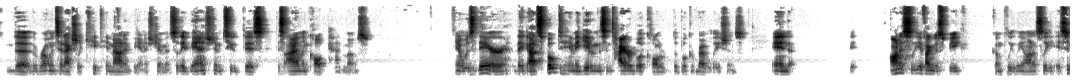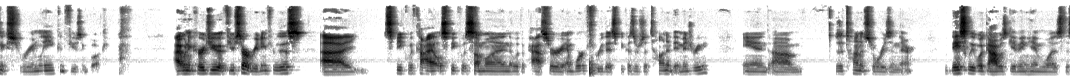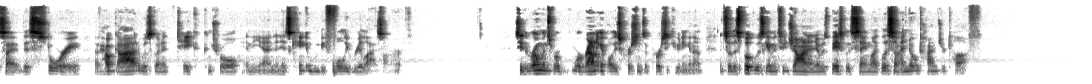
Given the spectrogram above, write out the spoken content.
the the Romans had actually kicked him out and banished him, and so they banished him to this this island called Patmos. And it was there that God spoke to him and gave him this entire book called the Book of Revelations. And honestly, if I can just speak completely honestly, it's an extremely confusing book. I would encourage you, if you start reading through this, uh, speak with Kyle, speak with someone, with a pastor, and work through this because there's a ton of imagery and um, there's a ton of stories in there. Basically, what God was giving him was this uh, this story of how God was going to take control in the end, and His kingdom would be fully realized on earth. See, the Romans were, were rounding up all these Christians and persecuting them. And so this book was given to John, and it was basically saying, like, listen, I know times are tough,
